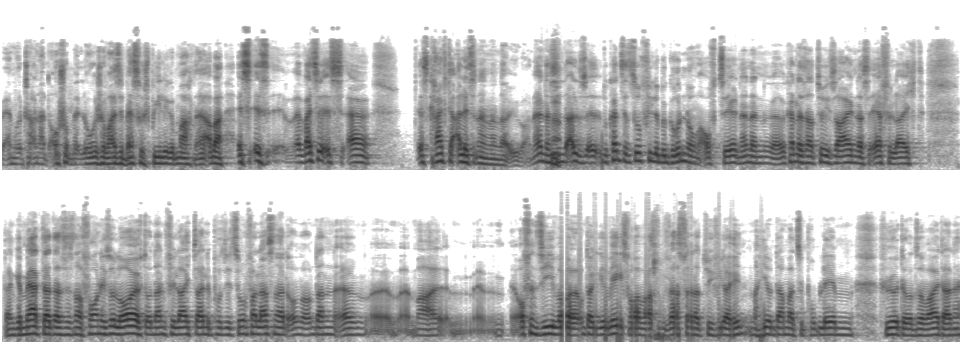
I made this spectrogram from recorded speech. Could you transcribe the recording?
Emre Can hat auch schon logischerweise bessere Spiele gemacht, ne? aber es ist, weißt du, es, äh, es greift ja alles ineinander über. Ne? Das sind alles, äh, du kannst jetzt so viele Begründungen aufzählen, ne? dann äh, kann es natürlich sein, dass er vielleicht dann gemerkt hat, dass es nach vorne nicht so läuft und dann vielleicht seine Position verlassen hat und, und dann ähm, äh, mal äh, offensiver unterwegs war, was, was dann natürlich wieder hinten hier und da mal zu Problemen führte und so weiter. Ne?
